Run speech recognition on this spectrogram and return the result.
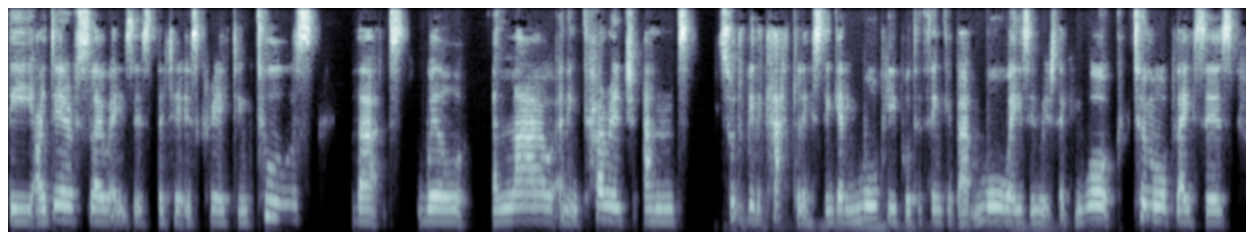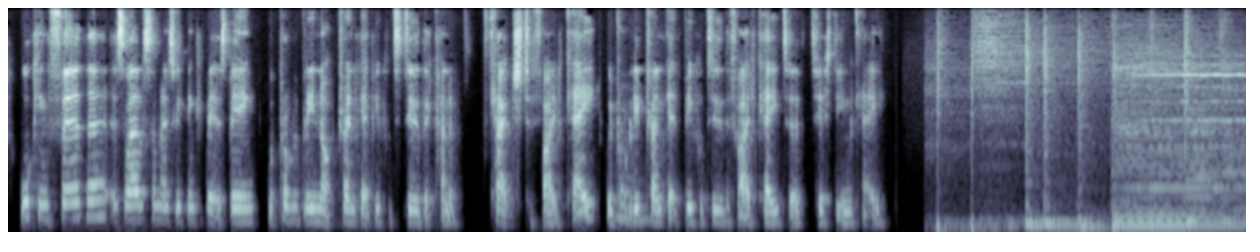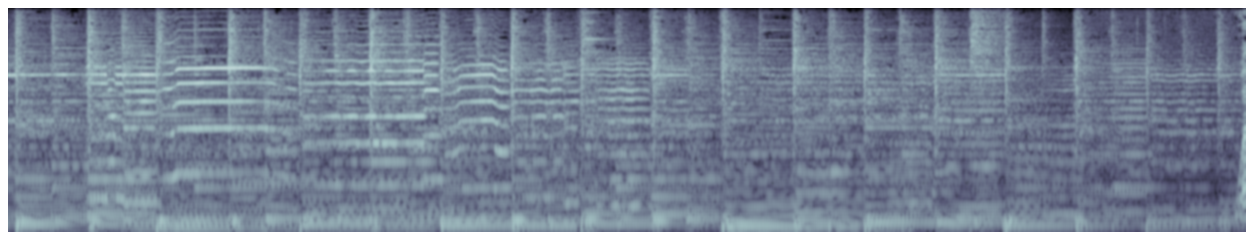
The idea of Slow Ways is that it is creating tools that will allow and encourage and sort of be the catalyst in getting more people to think about more ways in which they can walk to more places, walking further as well. Sometimes we think of it as being, we're probably not trying to get people to do the kind of couch to 5K. We're probably mm. trying to get people to do the 5K to 15K.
